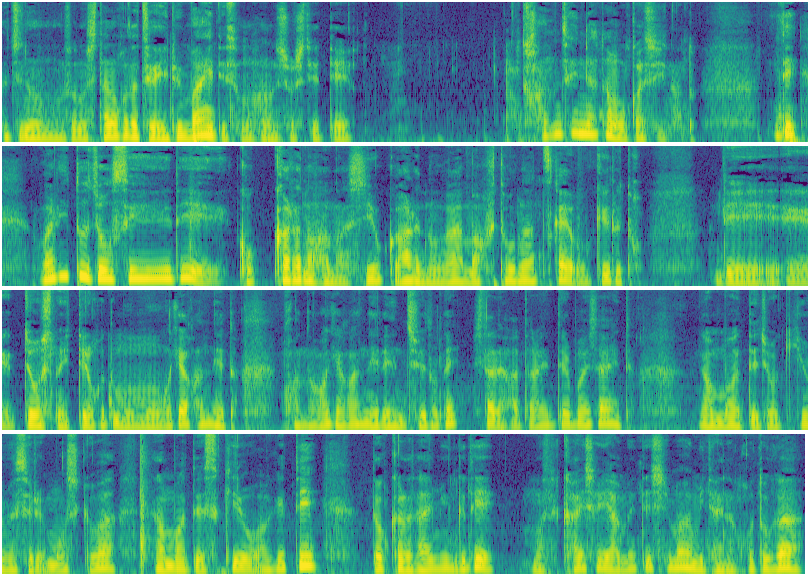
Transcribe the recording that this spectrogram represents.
うちのその下の子たちがいる前でその話をしてて、完全に頭おかしいなと。で、割と女性で、こっからの話よくあるのが、まあ、不当な扱いを受けると。で、上司の言ってることももうわけわかんねえと。こんなわけわかんねえ連中のね、下で働いてる場合じゃないと。頑張って貯金をする。もしくは、頑張ってスキルを上げて、どっかのタイミングでもし会社辞めてしまうみたいなことが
